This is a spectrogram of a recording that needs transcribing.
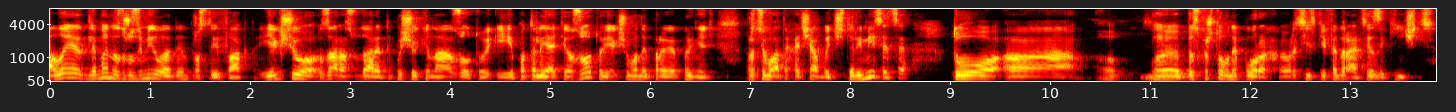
Але для мене зрозуміло один простий факт: якщо зараз ударити по Щокіна азоту і по Тольятті азоту, якщо вони при, прийнять працювати хоча б 4 місяці, то е, е, безкоштовний порох Російської Федерації закінчиться.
